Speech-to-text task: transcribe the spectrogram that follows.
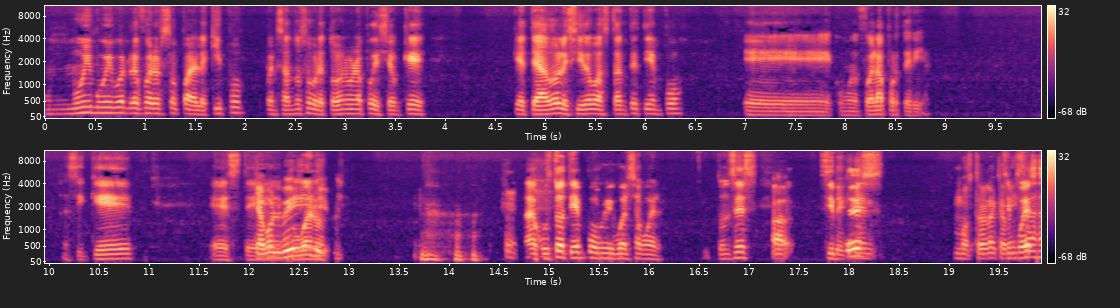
un muy, muy buen refuerzo para el equipo, pensando sobre todo en una posición que que te ha adolecido bastante tiempo, eh, como fue la portería. Así que, este, ya volví. Pues bueno, ah, justo a tiempo, mi buen Samuel. Entonces, ah, si puedes mostrar la camisa.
